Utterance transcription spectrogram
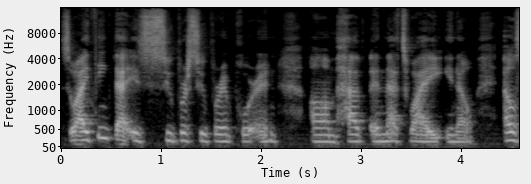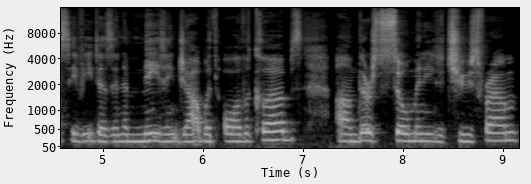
So i think that is super super important um, have and that's why you know lcv does an amazing job with all the clubs. Um, there's so many to choose from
